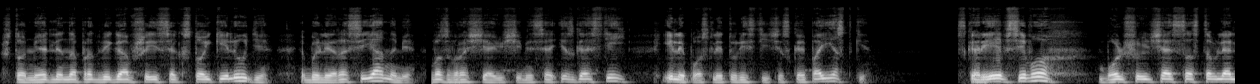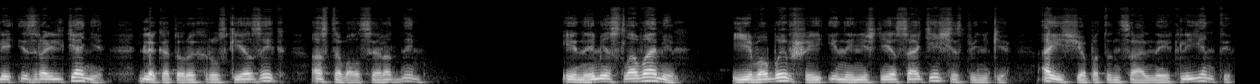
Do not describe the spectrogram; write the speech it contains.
что медленно продвигавшиеся к стойке люди были россиянами, возвращающимися из гостей или после туристической поездки. Скорее всего, большую часть составляли израильтяне, для которых русский язык оставался родным. Иными словами, его бывшие и нынешние соотечественники, а еще потенциальные клиенты.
